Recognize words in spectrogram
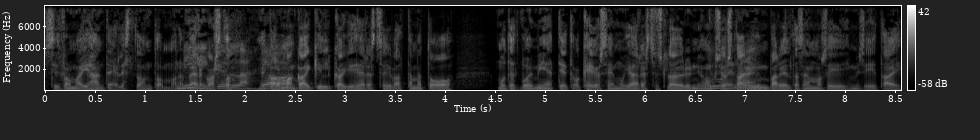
siis varmaan ihanteellista on tuommoinen niin, verkosto. Kyllä, että varmaan kaikki, kaikki järjestöt ei välttämättä ole, mutta et voi miettiä, että okei, jos ei mun järjestys löydy, niin onko jostain näin. ympäriltä semmoisia ihmisiä tai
